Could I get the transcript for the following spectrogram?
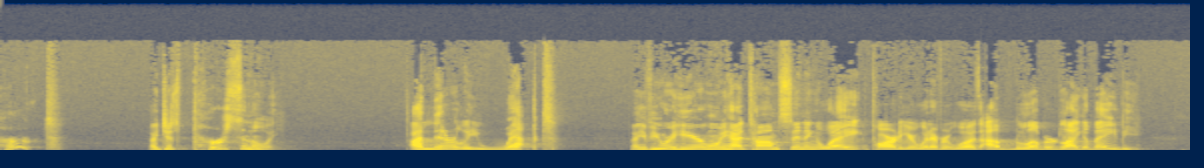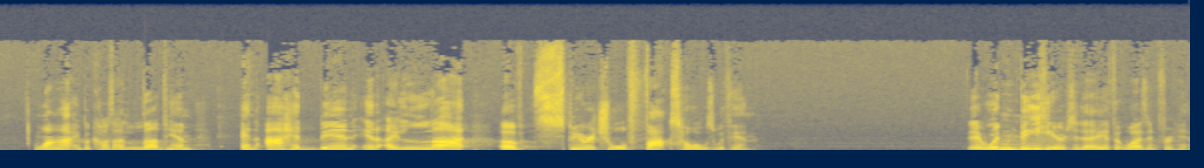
hurt. Like just personally. I literally wept. Now, if you were here when we had Tom's sending away party or whatever it was, I blubbered like a baby. Why? Because I love him and I had been in a lot of spiritual foxholes with him. It wouldn't be here today if it wasn't for him.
